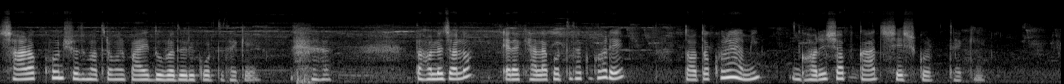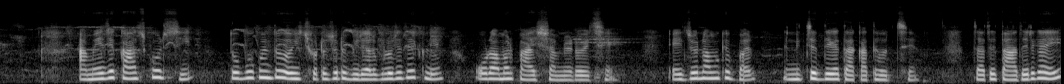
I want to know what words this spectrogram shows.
সারাক্ষণ শুধুমাত্র আমার পায়ে দৌড়াদৌড়ি করতে থাকে। তাহলে চলো, এরা খেলা করতে থাকো ঘরে। ততক্ষণে আমি ঘরের সব কাজ শেষ করতে থাকি। আমি এই যে কাজ করছি, তবুও কিন্তু ওই ছোট ছোট বিড়ালগুলো যে দেখলে, ওরা আমার পায়ের সামনে রয়েছে। এই জন্য আমাকে বার নিচের দিকে তাকাতে হচ্ছে, যাতে তাদের গায়ে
